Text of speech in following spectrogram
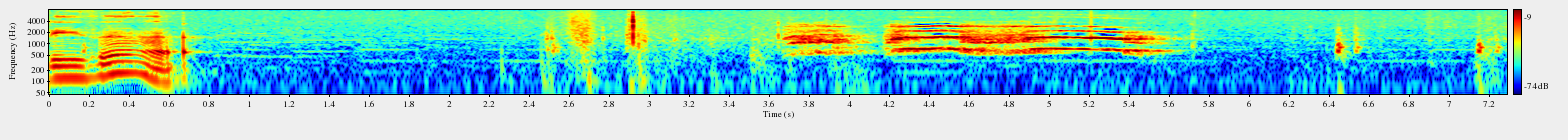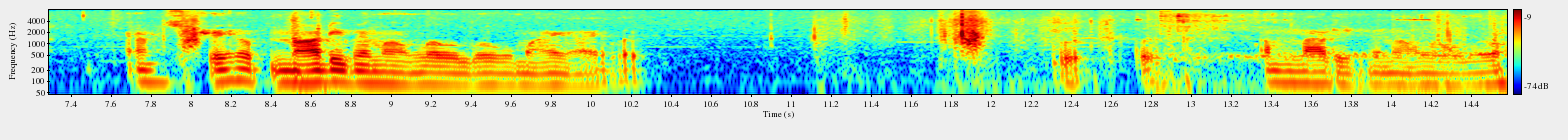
What is that? I'm straight up not even on low low, my guy. Look, look, look. I'm not even on low low.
